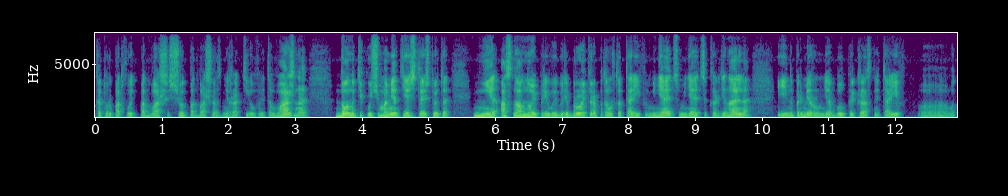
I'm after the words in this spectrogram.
который подходит под ваш счет, под ваш размер активов. Это важно, но на текущий момент я считаю, что это не основной при выборе брокера, потому что тарифы меняются, меняются кардинально. И, например, у меня был прекрасный тариф э, вот,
